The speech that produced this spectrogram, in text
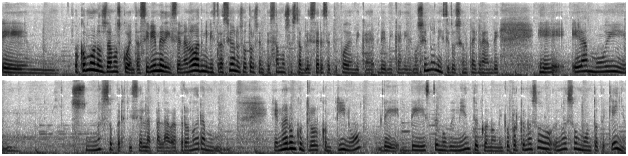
eh, o, cómo nos damos cuenta. Si bien me dice, en la nueva administración nosotros empezamos a establecer este tipo de, de mecanismos. Siendo una institución tan grande, era muy no es superficial la palabra, pero no era, eh, no era un control continuo de, este movimiento económico, porque no es, un, no es un monto pequeño.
